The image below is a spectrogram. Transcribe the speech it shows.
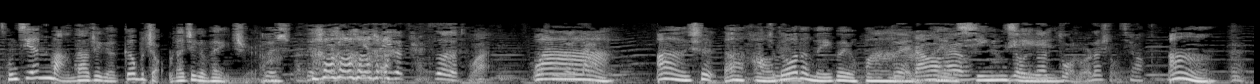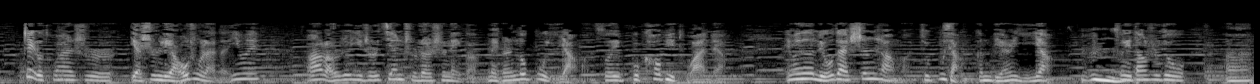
从肩膀到这个胳膊肘的这个位置啊。对，是对，也是一个彩色的图案。哇啊是啊，好多的玫瑰花，对，然后还有还星有一个左轮的手枪，啊，嗯，这个图案是也是聊出来的，因为娃娃老师就一直坚持的是那个每个人都不一样嘛，所以不 copy 图案这样，因为他留在身上嘛，就不想跟别人一样，嗯，所以当时就嗯、呃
